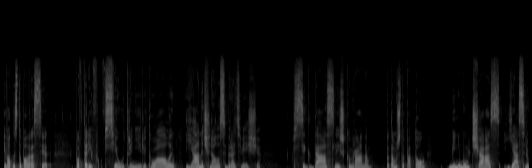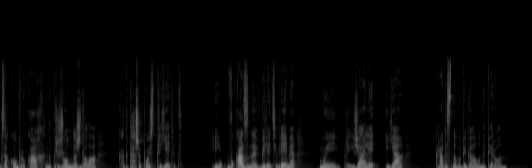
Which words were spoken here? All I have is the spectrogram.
И вот наступал рассвет. Повторив все утренние ритуалы, я начинала собирать вещи. Всегда слишком рано, потому что потом минимум час я с рюкзаком в руках напряженно ждала, когда же поезд приедет. И в указанное в билете время мы приезжали, и я радостно выбегала на перрон.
